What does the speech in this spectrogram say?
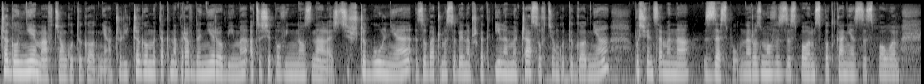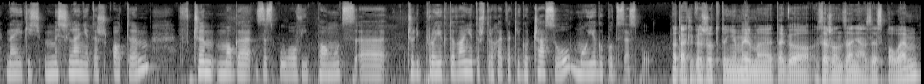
czego nie ma w ciągu tygodnia, czyli czego my tak naprawdę nie robimy, a co się powinno znaleźć. Szczególnie zobaczmy sobie na przykład, ile my czasu w ciągu tygodnia poświęcamy na zespół, na rozmowy z zespołem, spotkania z zespołem, na jakieś myślenie też o tym, w czym mogę zespołowi pomóc, e, czyli projektowanie też trochę takiego czasu mojego podzespołu. No tak, tylko że tutaj nie mylmy tego zarządzania zespołem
